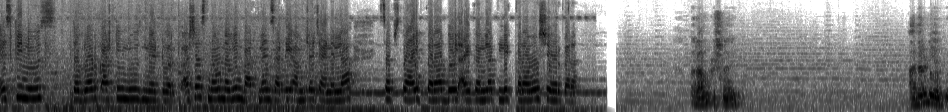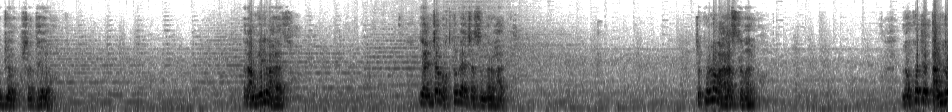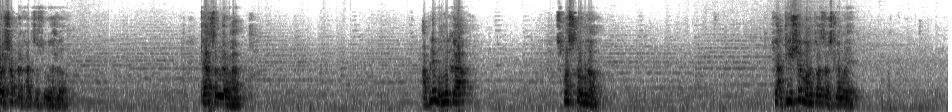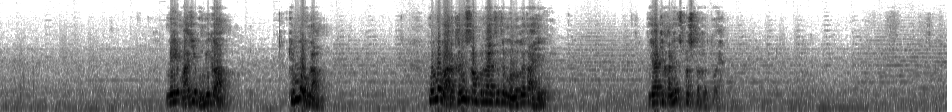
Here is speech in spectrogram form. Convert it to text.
S P news the broadcasting news network अशाच नवनवीन बातम्यांसाठी आमच्या चॅनलला सबस्क्राईब करा बेल आयकॉनला क्लिक करा व शेअर करा. रामकृष्ण आदरणीय पूज्य श्रद्धेय. रामगिरी महाराज यांच्या वक्तव्याच्या संदर्भात जे पूर्ण महाराष्ट्रभर नको ते तांडव अशा प्रकारचं सुरू झालं. त्या संदर्भात आपली भूमिका स्पष्ट होणं हे अतिशय महत्वाचं असल्यामुळे मी माझी भूमिका किंबहुना पूर्ण वारकरी संप्रदायाचं जे मनोगत आहे या ठिकाणी स्पष्ट करतो आहे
